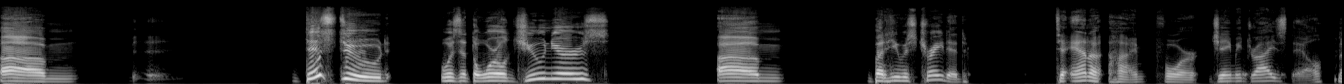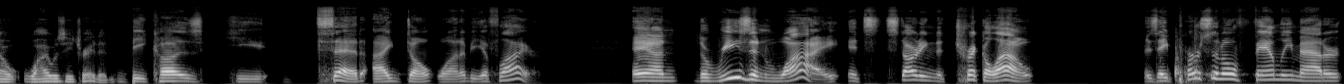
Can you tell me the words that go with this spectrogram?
um, this dude was at the World Juniors, um, but he was traded to Anaheim for Jamie Drysdale Now, why was he traded? because he said, I don't want to be a flyer. And the reason why it's starting to trickle out is a personal family matter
